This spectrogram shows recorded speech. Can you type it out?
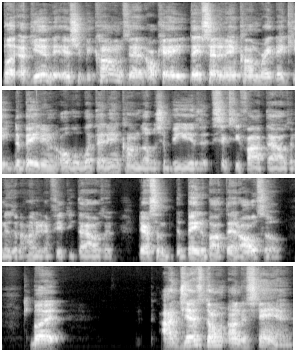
But again, the issue becomes that, okay, they set an income rate. They keep debating over what that income level should be. Is it 65,000? Is it 150,000? There's some debate about that also. But I just don't understand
